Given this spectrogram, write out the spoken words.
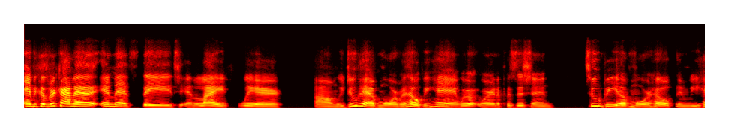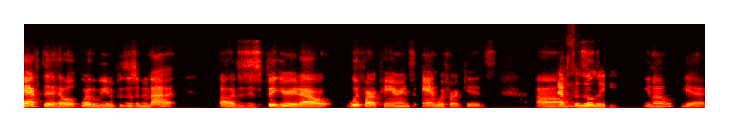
and because we're kind of in that stage in life where um, we do have more of a helping hand, we're, we're in a position to be of more help, and we have to help whether we're in a position or not uh, to just figure it out with our parents and with our kids. Um, Absolutely. So, you know, yeah.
